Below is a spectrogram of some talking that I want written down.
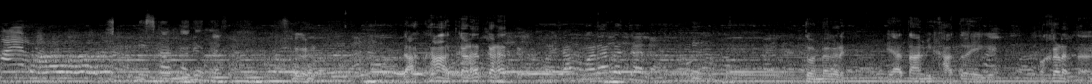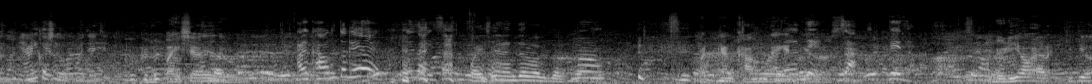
मायर डिस्काउंट नाही देणार. सगळं. दाखवा हात काढत काढत तोंडाकडे. हे आता आम्ही खातोय हे. घे पकड आता. आम्ही पैसे खाऊन तर घे. पैसे नंतर बघतो. मग? पटकन खाऊन दे जा व्हिडिओ किती हो?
